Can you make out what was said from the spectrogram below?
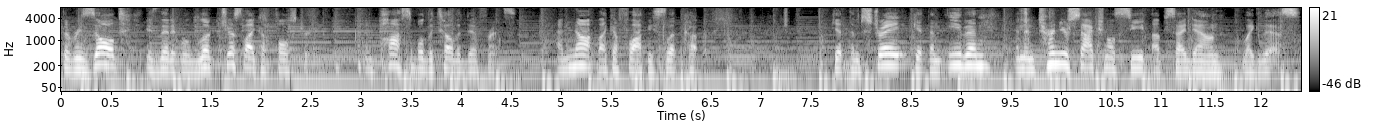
the result is that it will look just like upholstery, impossible to tell the difference, and not like a floppy slipcover. Get them straight, get them even, and then turn your Sactional seat upside down like this.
